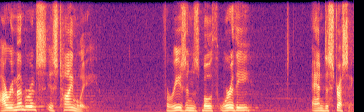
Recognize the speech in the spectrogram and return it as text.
Our remembrance is timely for reasons both worthy and distressing.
